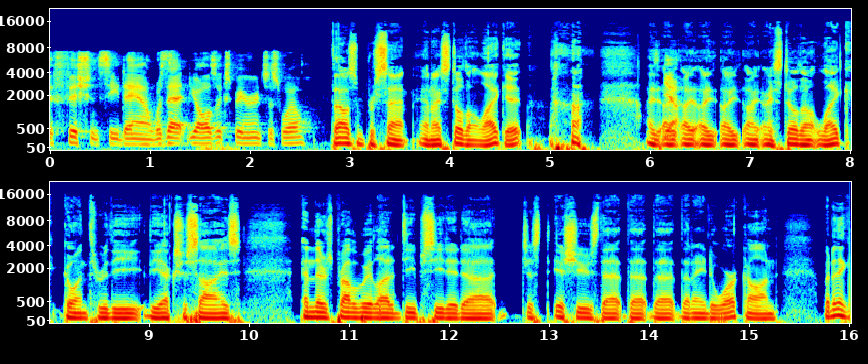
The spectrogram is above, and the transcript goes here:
efficiency down. Was that y'all's experience as well? Thousand percent, and I still don't like it. I, yeah. I, I, I, I, still don't like going through the, the exercise, and there's probably a lot of deep seated uh, just issues that, that, that, that I need to work on. But I think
